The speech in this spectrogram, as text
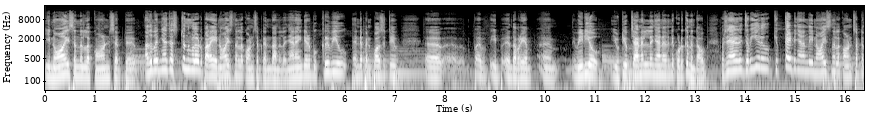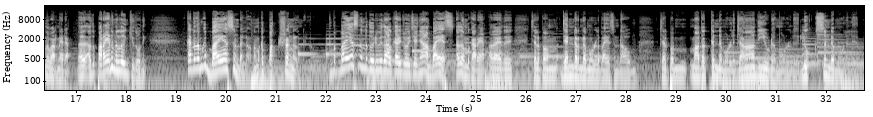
ഈ നോയ്സ് എന്നുള്ള കോൺസെപ്റ്റ് അത് ഞാൻ ജസ്റ്റ് നിങ്ങളോട് പറയാം നോയ്സ് എന്നുള്ള കോൺസെപ്റ്റ് എന്താണെന്നുള്ളത് ഞാൻ അതിന്റെ ഒരു ബുക്ക് റിവ്യൂ എന്റെ പെൻ പോസിറ്റീവ് എന്താ പറയുക വീഡിയോ യൂട്യൂബ് ചാനലിൽ ഞാൻ അതിന്റെ കൊടുക്കുന്നുണ്ടാവും. പക്ഷേ ഞാൻ ചെറിയൊരു ക്യുക്കായിട്ട് ഞാൻ എന്താ ഈ നോയ്സ് എന്നുള്ള കോൺസെപ്റ്റ് എന്ന് പറഞ്ഞുതരാം. അത് അത് പറയണമെന്നുള്ളത് എനിക്ക് തോന്നി. കാരണം നമുക്ക് ബയസ് ഉണ്ടല്ലോ. നമുക്ക് പക്ഷങ്ങളുണ്ടല്ലോ. ബയസ് എന്നുള്ളത് ഒരുവിധം ആൾക്കാർ ചോദിച്ചു കഴിഞ്ഞാൽ ആ ബയസ് അത് നമുക്കറിയാം. അതായത് ചിലപ്പം ജെൻഡറിന്റെ മുകളിൽ ബയസ് ഉണ്ടാവും ചിലപ്പം മതത്തിന്റെ മുകളിൽ ജാതിയുടെ മുകളിൽ ലുക്സിന്റെ മുകളിൽ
